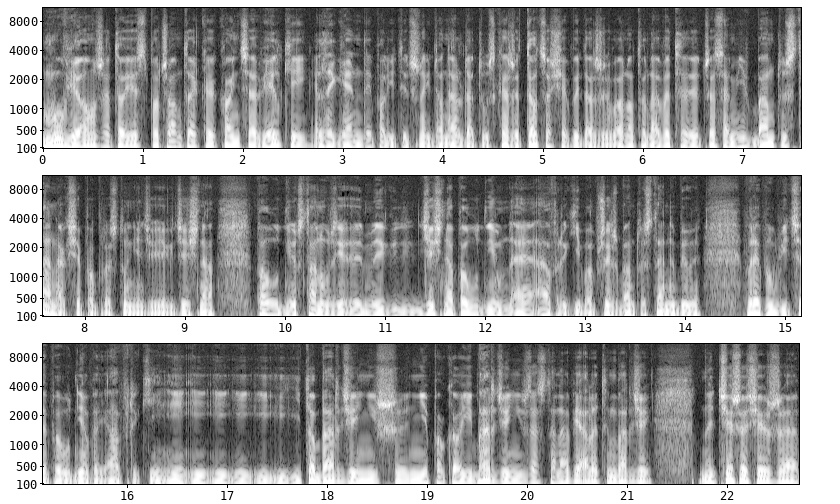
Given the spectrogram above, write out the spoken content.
mówią, że to jest początek końca wielkiej legendy politycznej Donalda Tuska, że to, co się wydarzyło, no to nawet czasami w Bantustanach się po prostu nie dzieje, gdzieś na południu Stanów, gdzieś na południu e, Afryki, bo przecież Bantustany były w Republice Południowej Afryki i, i, i, i, i- to bardziej niż niepokoi, bardziej niż zastanawia, ale tym bardziej cieszę się, że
